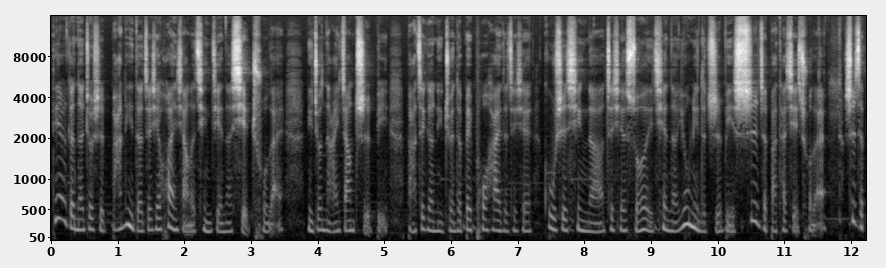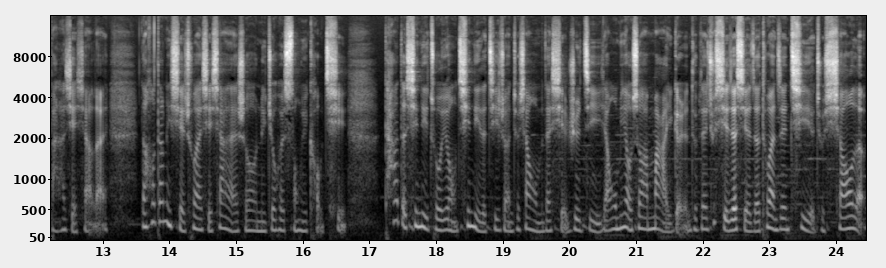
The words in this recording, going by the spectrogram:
第二个呢，就是把你的这些幻想的情节呢写出来。你就拿一张纸笔，把这个你觉得被迫害的这些故事性呢，这些所有一切呢，用你的纸笔试着把它写出来，试着把它写下来。然后当你写出来、写下来的时候，你就会松一口气。他的心理作用、心理的机转，就像我们在写日记一样。我们有时候要骂一个人，对不对？就写着写着，突然之间气也就消了。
